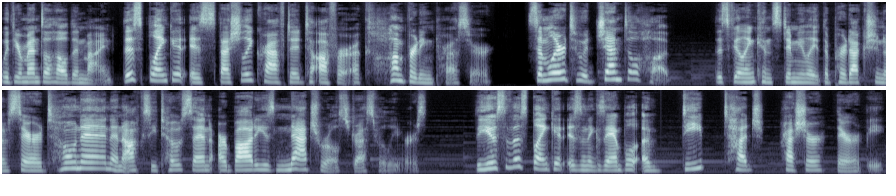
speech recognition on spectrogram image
with your mental health in mind. This blanket is specially crafted to offer a comforting pressure. Similar to a gentle hug, this feeling can stimulate the production of serotonin and oxytocin, our body's natural stress relievers. The use of this blanket is an example of deep touch pressure therapy,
